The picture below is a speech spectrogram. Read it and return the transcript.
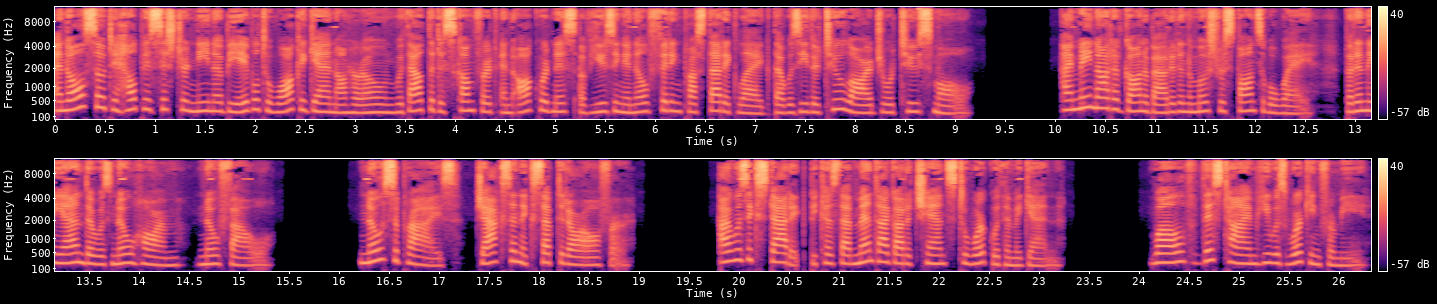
and also to help his sister Nina be able to walk again on her own without the discomfort and awkwardness of using an ill-fitting prosthetic leg that was either too large or too small. I may not have gone about it in the most responsible way, but in the end there was no harm, no foul. No surprise, Jackson accepted our offer. I was ecstatic because that meant I got a chance to work with him again. Well, this time he was working for me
